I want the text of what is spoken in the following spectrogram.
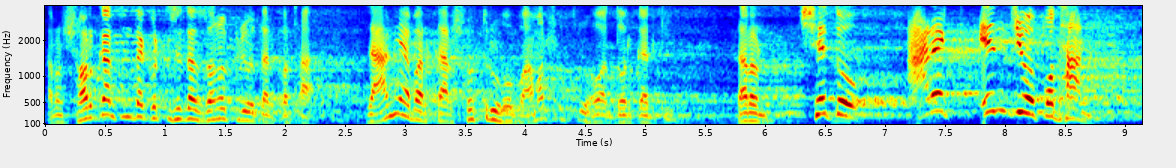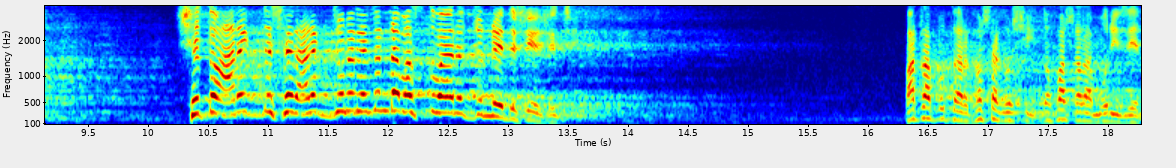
কারণ সরকার চিন্তা করতেছে তার জনপ্রিয়তার কথা। যে আমি আবার কার শত্রু হব, আমার শত্রু হওয়ার দরকার কি? কারণ সে তো আরেক এনজিও প্রধান। সে তো আরেক দেশের আরেকজনের এজেন্ডা বাস্তবায়নের জন্য এদেশে এসেছে। পাটাপোতার ঘষাঘষি, দফাসারা মরিজের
